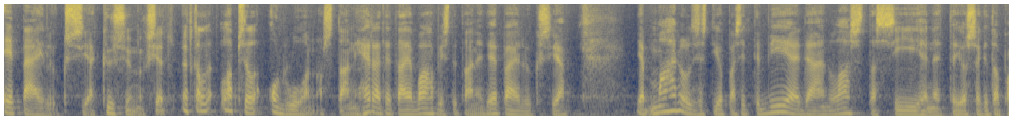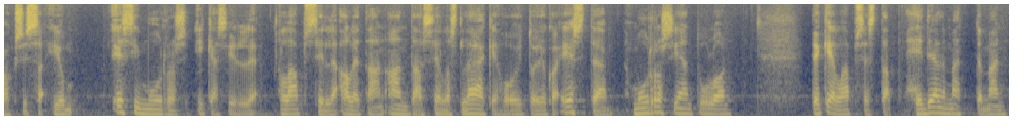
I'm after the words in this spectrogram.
epäilyksiä, kysymyksiä, jotka lapsella on luonnostaan, niin herätetään ja vahvistetaan niitä epäilyksiä. Ja mahdollisesti jopa sitten viedään lasta siihen, että jossakin tapauksissa jo esimurrosikäisille lapsille aletaan antaa sellaista lääkehoitoa, joka estää murrosien tulon, tekee lapsesta hedelmättömän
